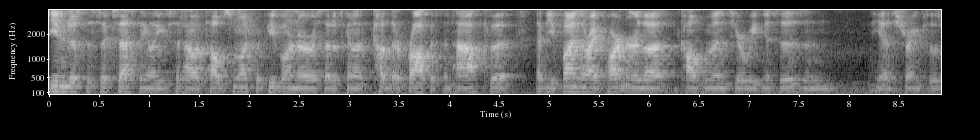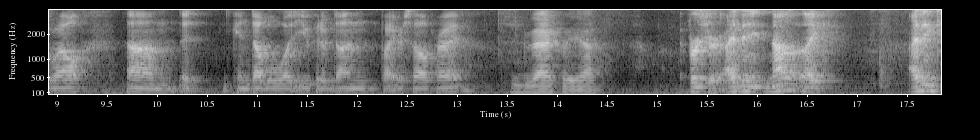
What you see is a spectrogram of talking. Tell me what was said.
even just the success thing, like you said, how it's helped so much, but people are nervous that it's gonna cut their profits in half. But if you find the right partner that complements your weaknesses and he has strengths as well, um, it can double what you could have done by yourself, right? Exactly, yeah. For sure. I think not like I think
